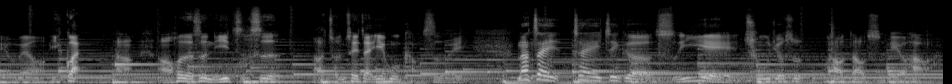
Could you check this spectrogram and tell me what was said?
有没有一贯啊啊，或者是你只是啊纯粹在应付考试而已。那在在这个十一月初，就是五号到十六号啊。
